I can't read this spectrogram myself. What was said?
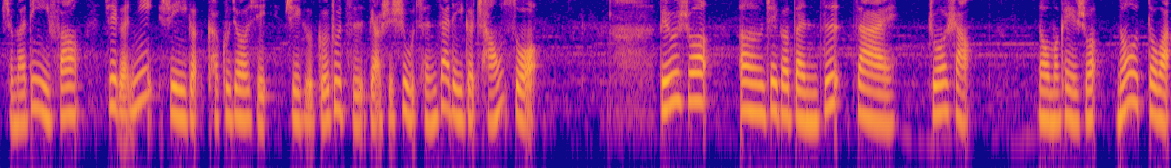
什么地方。这个に是一个格助詞，是一个格助词，表示事物存在的一个场所。比如说。 嗯，这个本子在桌上，那我们可以说ノートは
